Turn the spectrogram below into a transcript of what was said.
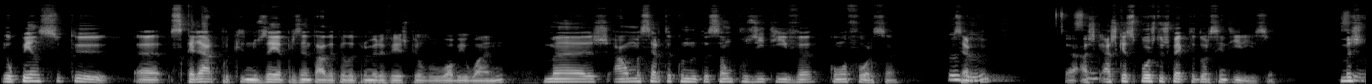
eu penso que, uh, se calhar porque nos é apresentada pela primeira vez pelo Obi-Wan, mas há uma certa conotação positiva com a força, uhum. certo? Acho, acho, que é suposto o espectador sentir isso. Mas,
